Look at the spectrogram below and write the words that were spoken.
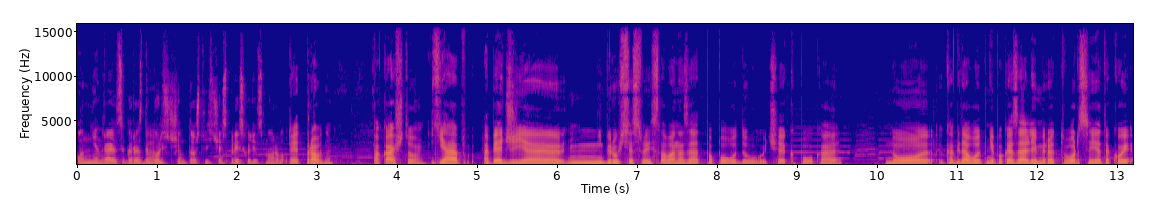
он мне нравится гораздо Да. больше, чем то, что сейчас происходит с Marvel. Это правда. Пока что. Я, опять же, я не беру все свои слова назад по поводу Человека-паука, но когда вот мне показали Миротворца, я такой,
